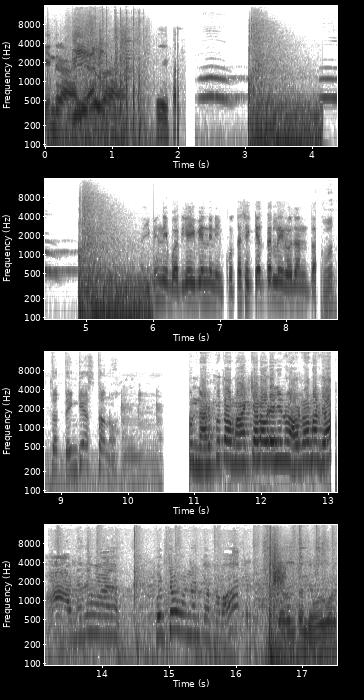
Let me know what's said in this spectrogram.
ఏందిరా ఏందిరా? ఇది అయిపోయింది బతికి అయిపోయింది నీ కొత్త చెక్కేస్తారులే ఈ రోజంతా. నరుకుతా మాట్లాడే నేను ఎవరమ్మని కొంచెం అనుకుంటున్నావా? జరుగుతుంది ఎవరు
